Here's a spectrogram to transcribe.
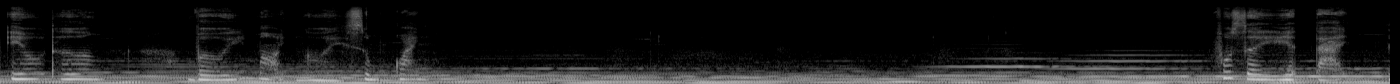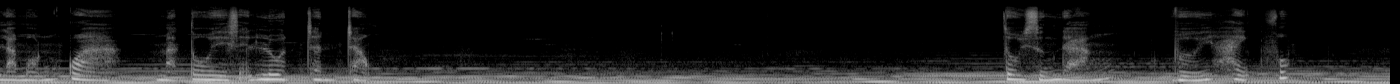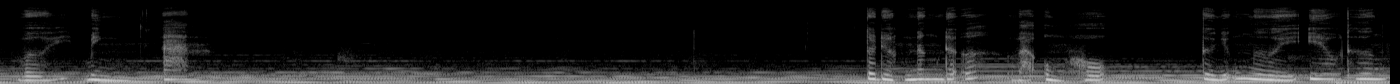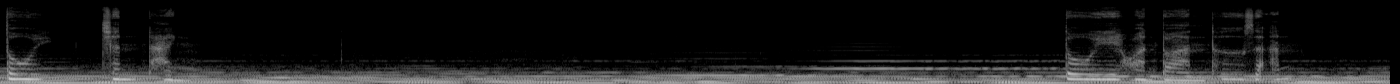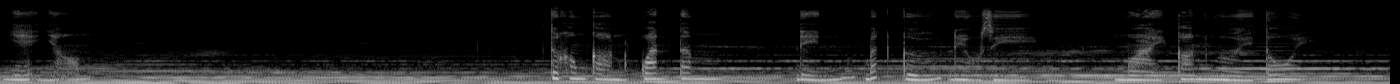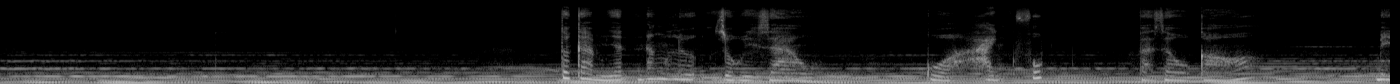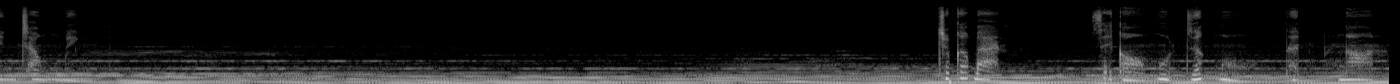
yêu thương với mọi người xung quanh. Phút giây hiện tại là món quà mà tôi sẽ luôn trân trọng. Tôi xứng đáng với hạnh phúc, với bình an. Tôi được nâng đỡ và ủng hộ từ những người yêu thương tôi chân thành. Tôi hoàn toàn thư giãn, nhẹ nhõm. Tôi không còn quan tâm đến bất cứ điều gì ngoài con người tôi. Tôi cảm nhận năng lượng dồi dào của hạnh phúc và giàu chúc các bạn sẽ có một giấc ngủ thật ngon.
